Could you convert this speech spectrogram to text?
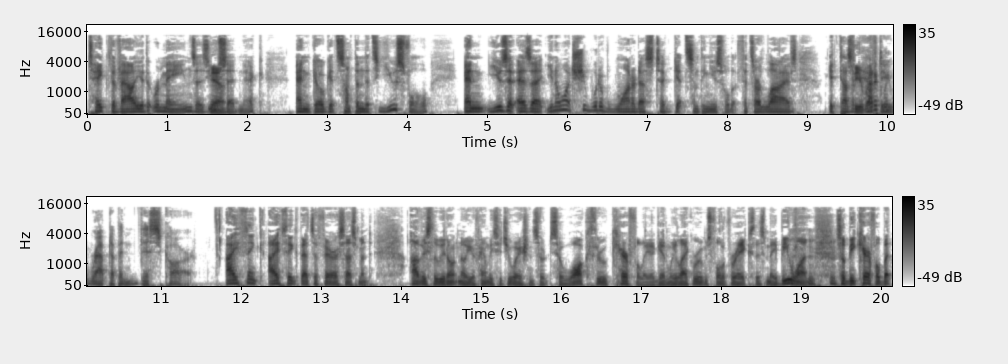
Take the value that remains as you Yeah. said nick and go get something that's useful and use it as a you know what? She would have wanted us to get something useful that fits our lives. It doesn't have to be wrapped up in this car I think I think that's a fair assessment. Obviously, we don't know your family situation, so so walk through carefully. Again, we like rooms full of rakes. This may be one, so be careful. But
